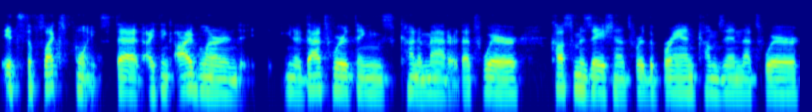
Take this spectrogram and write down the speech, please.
It's the flex points that i think i've learned you know that's where things kind of matter. That's where customization that's where the brand comes in that's where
